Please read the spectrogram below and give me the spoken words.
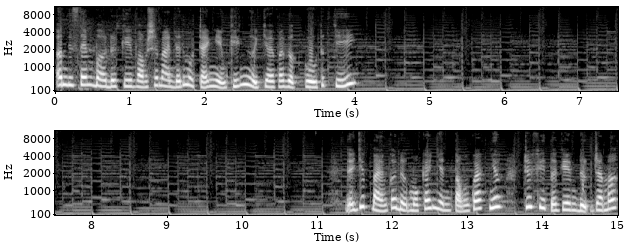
In December được kỳ vọng sẽ mang đến một trải nghiệm khiến người chơi phải gật cù thích chí. Để giúp bạn có được một cái nhìn tổng quát nhất trước khi tựa game được ra mắt,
